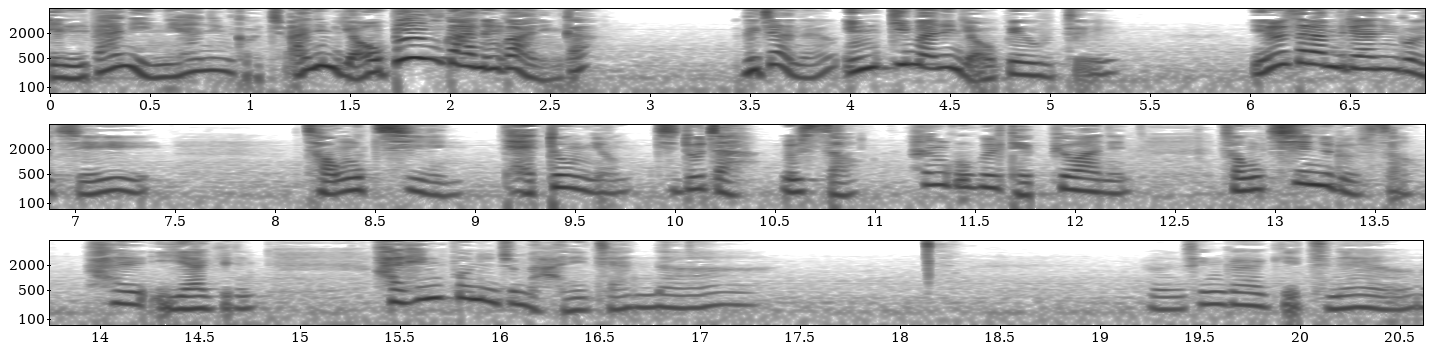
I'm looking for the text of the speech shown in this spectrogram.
일반인이 하는 거죠. 아니면 여배우가 하는 거 아닌가? 그렇지 않아요? 인기 많은 여배우들. 이런 사람들이 하는 거지. 정치인, 대통령, 지도자로서 한국을 대표하는 정치인으로서 할 이야기는, 할 행보는 좀 아니지 않나. 그런 생각이 드네요.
